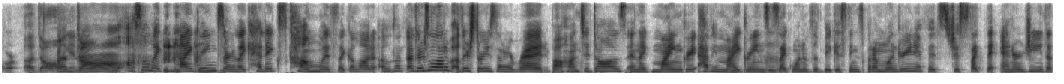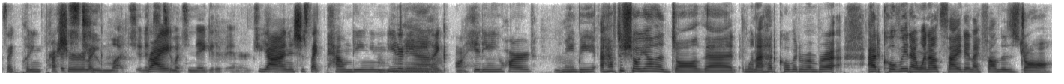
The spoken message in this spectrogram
or a dog. A you know? dog. Well, also like migraines or like headaches come with like a lot of a lot, there's a lot of other stories that I read about haunted dolls and like migraine having migraines is mm-hmm. like one of the biggest things. But I'm wondering if it's just like the energy that's like putting pressure, It's like too much, and it's Right. too much negative energy. yeah, and it's just like pounding and you know what I mean, mm-hmm. like uh, hitting you hard. Mm-hmm. Maybe I have to show y'all the doll that when I had COVID. Remember, I I had COVID. I went outside and I found this jaw,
